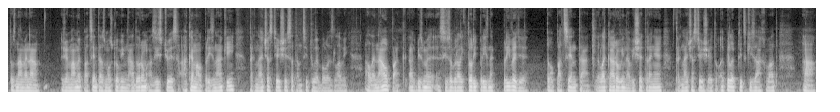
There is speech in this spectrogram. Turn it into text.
To znamená, že máme pacienta s mozgovým nádorom a zistuje sa, aké mal príznaky, tak najčastejšie sa tam cituje bolesť hlavy. Ale naopak, ak by sme si zobrali, ktorý príznak privedie toho pacienta k lekárovi na vyšetrenie, tak najčastejšie je to epileptický záchvat a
